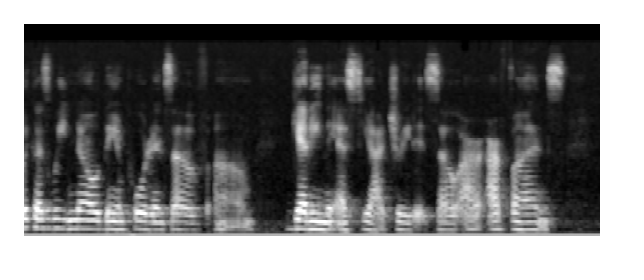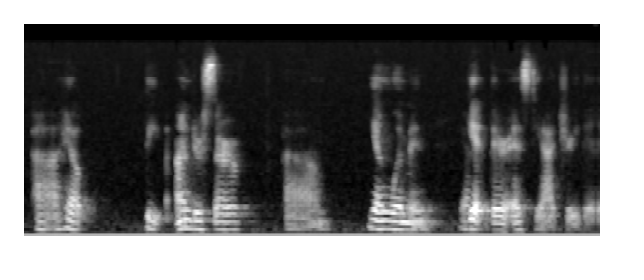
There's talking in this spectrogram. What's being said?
because we know the importance of um, getting the STI treated. So our, our funds uh, help the underserved um, young women Yeah. get their STI treated.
